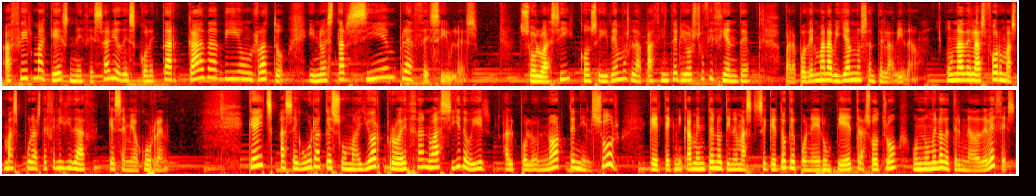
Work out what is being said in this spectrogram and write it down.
afirma que es necesario desconectar cada día un rato y no estar siempre accesibles. Solo así conseguiremos la paz interior suficiente para poder maravillarnos ante la vida, una de las formas más puras de felicidad que se me ocurren. Cage asegura que su mayor proeza no ha sido ir al Polo Norte ni el Sur, que técnicamente no tiene más secreto que poner un pie tras otro un número determinado de veces,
